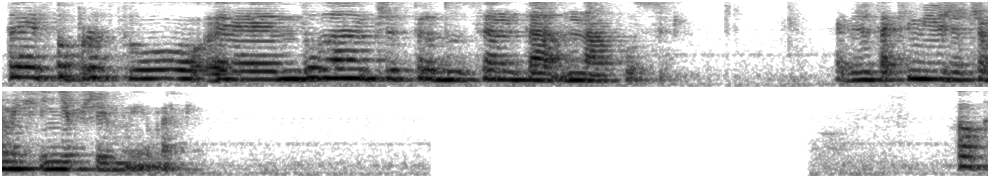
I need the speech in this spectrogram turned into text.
To jest po prostu e, dodany przez producenta nawóz. Także takimi rzeczami się nie przejmujemy. Ok,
